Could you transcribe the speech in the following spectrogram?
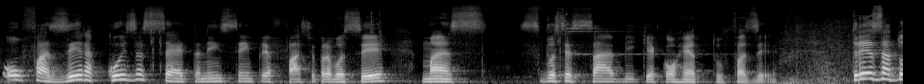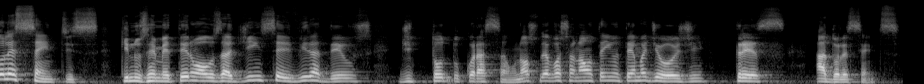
Ou fazer a coisa certa nem sempre é fácil para você, mas você sabe que é correto fazer. Três adolescentes que nos remeteram à ousadia em servir a Deus de todo o coração. Nosso devocional tem o tema de hoje: três adolescentes.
